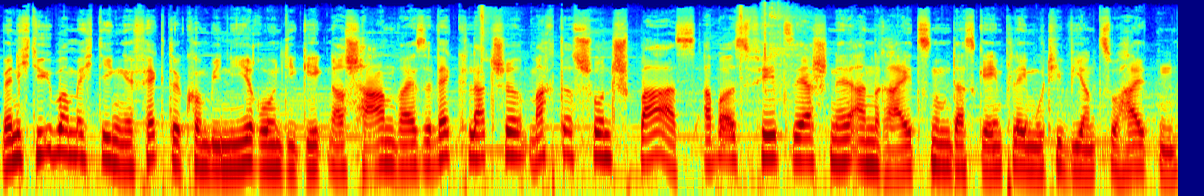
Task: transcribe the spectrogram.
Wenn ich die übermächtigen Effekte kombiniere und die Gegner scharenweise wegklatsche, macht das schon Spaß, aber es fehlt sehr schnell an Reizen, um das Gameplay motivierend zu halten.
